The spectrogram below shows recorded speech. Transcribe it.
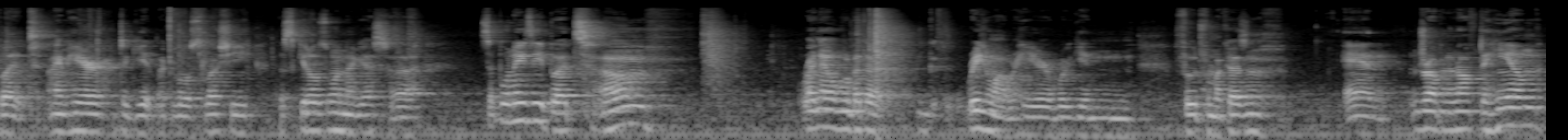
But I'm here to get like a little slushy, the Skittles one, I guess. Uh, simple and easy, but um, right now we're about to. Reason why we're here, we're getting food for my cousin and dropping it off to him.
